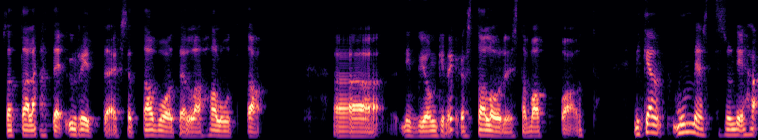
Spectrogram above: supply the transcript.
saattaa lähteä yrittäjäksi ja tavoitella, haluta ää, niin kuin jonkinnäköistä taloudellista vapautta. Mikä mun mielestä se on ihan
